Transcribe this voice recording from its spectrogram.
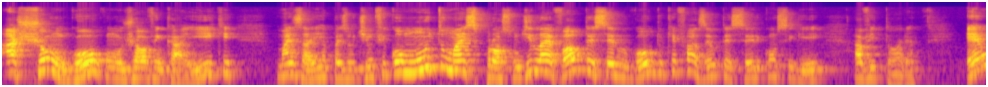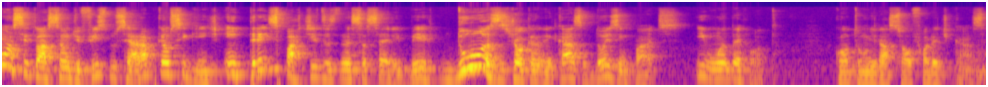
Achou um gol com o jovem Kaique mas aí, rapaz, o time ficou muito mais próximo de levar o terceiro gol do que fazer o terceiro e conseguir a vitória. É uma situação difícil do Ceará porque é o seguinte: em três partidas nessa Série B, duas jogando em casa, dois empates e uma derrota contra o Mirassol fora de casa.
